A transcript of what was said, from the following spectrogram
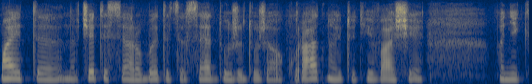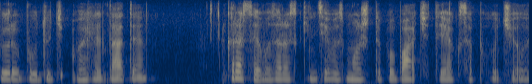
маєте навчитися робити це все дуже-дуже акуратно, і тоді ваші манікюри будуть виглядати красиво. Зараз в кінці ви зможете побачити, як все вийшло.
